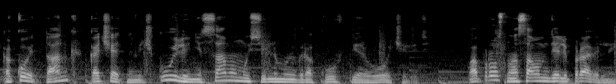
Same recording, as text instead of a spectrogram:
Какой танк качать новичку или не самому сильному игроку в первую очередь? Вопрос на самом деле правильный,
